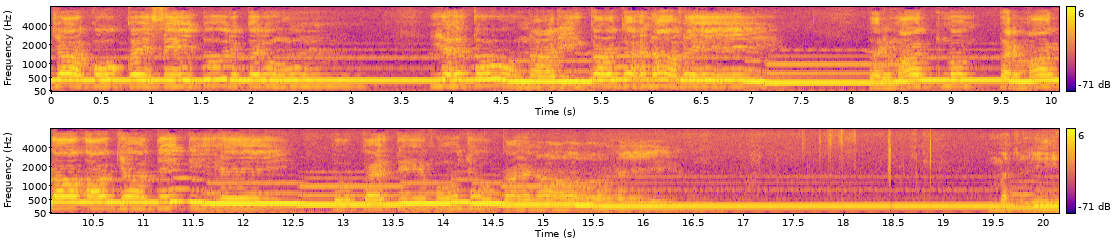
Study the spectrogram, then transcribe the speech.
लज्जा को कैसे दूर करूँ? यह तो नारी का गहना है। परमात्मा, परमाता आज्ञा देती है। तो कहते हो जो कहना है। मछली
